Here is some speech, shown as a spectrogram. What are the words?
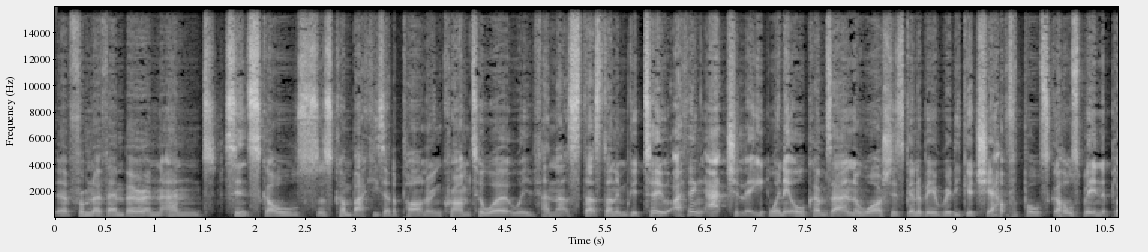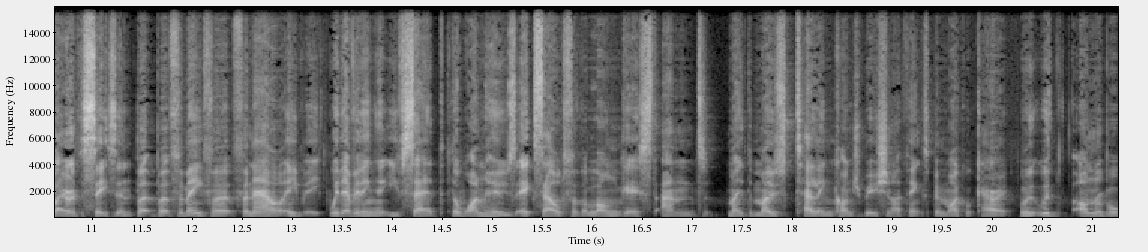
uh, from November, and and since Scholes has come back, he's had a partner in crime to work with, and that's that's done him good too. I think actually, when it all comes out in the wash, there's going to be a really good shout for Paul Scholes being the player of the season. But but for me, for for now, e- with everything that you've said, the one who's excelled for the longest and made the most telling contribution, I think, has been Michael Carrick, with, with honourable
